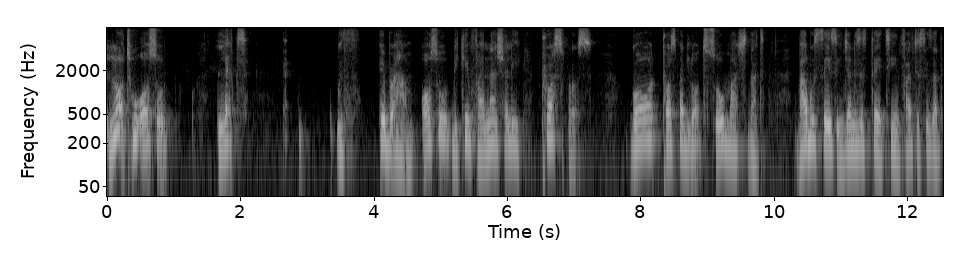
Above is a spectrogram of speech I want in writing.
Lot, who also left eh, with Abraham, also became financially prosperous. God prospered Lot so much that Bible says in Genesis 13, 5 to 6 that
